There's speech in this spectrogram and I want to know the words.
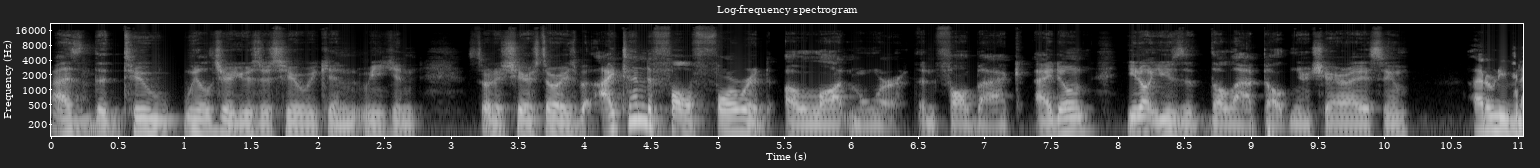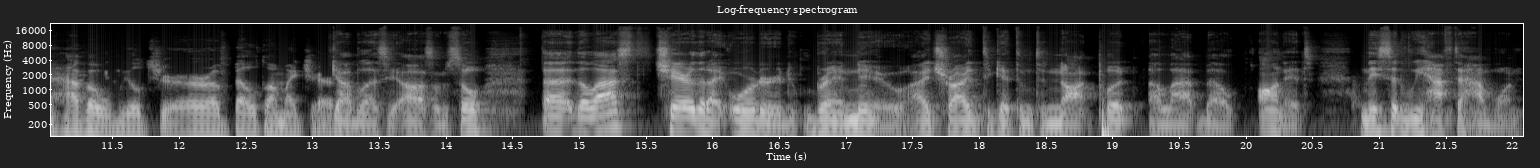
as the two wheelchair users here, we can we can sort of share stories. But I tend to fall forward a lot more than fall back. I don't. You don't use the, the lap belt in your chair, I assume. I don't even have a wheelchair or a belt on my chair. God bless you. Awesome. So, uh, the last chair that I ordered, brand new, I tried to get them to not put a lap belt on it, and they said we have to have one.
